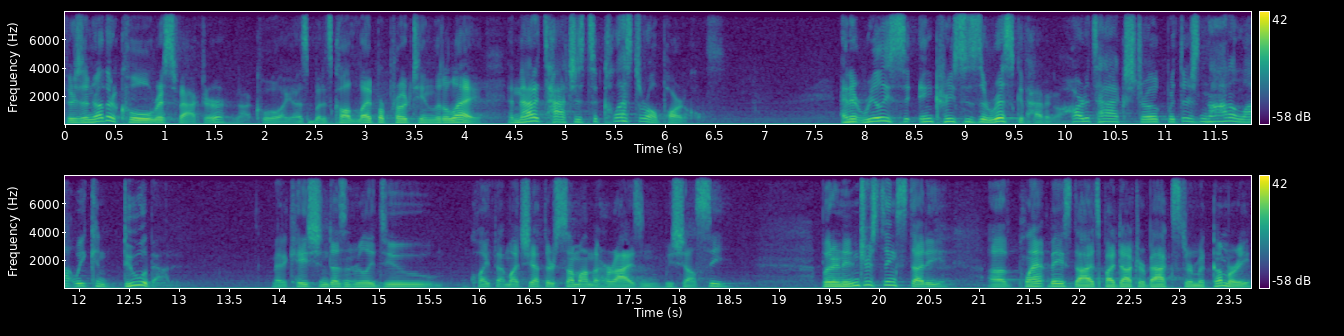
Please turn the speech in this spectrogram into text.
There's another cool risk factor, not cool, I guess, but it's called lipoprotein little a, and that attaches to cholesterol particles. And it really increases the risk of having a heart attack, stroke, but there's not a lot we can do about it. Medication doesn't really do quite that much yet. There's some on the horizon, we shall see. But in an interesting study of plant based diets by Dr. Baxter Montgomery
